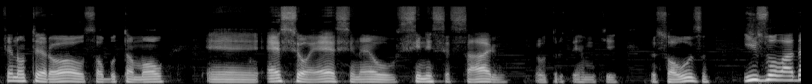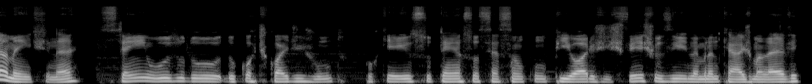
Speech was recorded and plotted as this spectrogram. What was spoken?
Fenoterol, salbutamol, é, SOS, né? Ou se necessário, outro termo que o pessoal usa, isoladamente, né? Sem o uso do, do corticoide junto, porque isso tem associação com piores desfechos e lembrando que a asma leve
